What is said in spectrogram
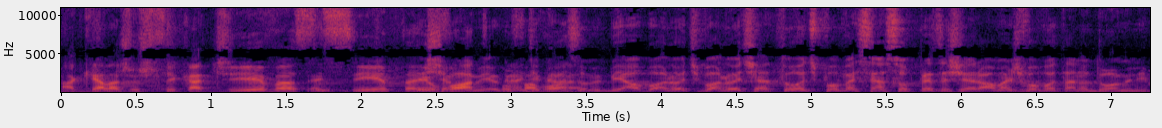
Aquela justificativa, sucinta e o Deixa voto, comigo, por grande favor. Kazumi Bial, boa noite, boa noite a todos. Pô, vai ser uma surpresa geral, mas vou votar no Domini.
